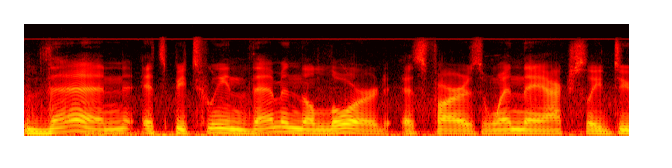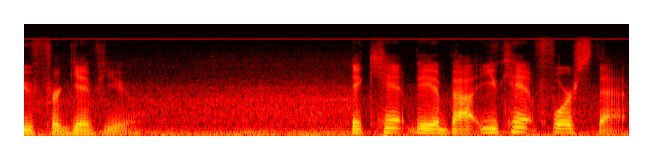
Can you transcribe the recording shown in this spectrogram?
Then it's between them and the Lord as far as when they actually do forgive you. It can't be about you can't force that.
